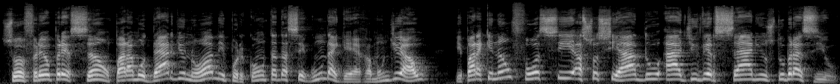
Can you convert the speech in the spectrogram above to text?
sofreu pressão para mudar de nome por conta da Segunda Guerra Mundial e para que não fosse associado a adversários do Brasil.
